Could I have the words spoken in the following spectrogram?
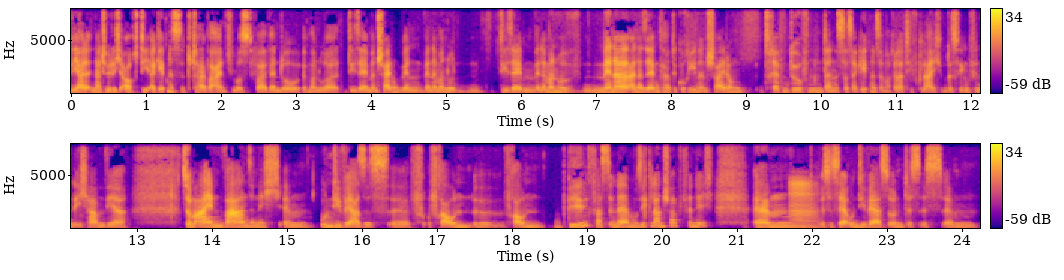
ja natürlich auch die Ergebnisse total beeinflusst, weil wenn du immer nur dieselben Entscheidungen, wenn, wenn immer nur dieselben, wenn immer nur Männer einer selben Kategorie Entscheidungen treffen dürfen, dann ist das Ergebnis immer relativ gleich. Und deswegen finde ich, haben wir zum einen wahnsinnig ähm, undiverses äh, Frauen, äh, Frauenbild fast in der Musiklandschaft, finde ich. Ähm, mm. Es ist sehr undivers und es ist ähm,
